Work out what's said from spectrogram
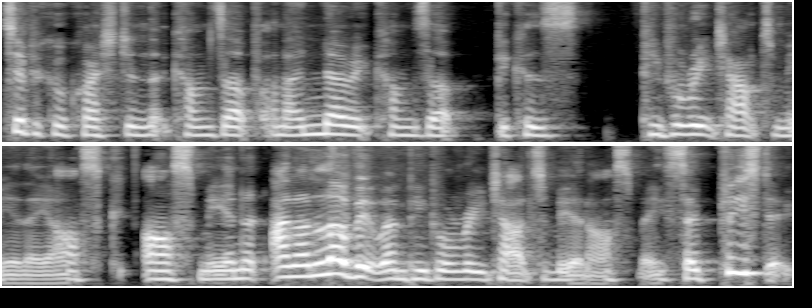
typical question that comes up, and I know it comes up because people reach out to me and they ask ask me, and and I love it when people reach out to me and ask me. So please do.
